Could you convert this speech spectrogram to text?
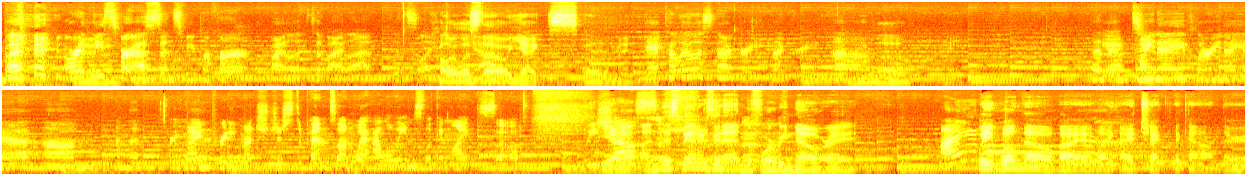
but or at Yeah. least for us, since we prefer violet to violet, it's like Colorless yeah. though, yikes. Oh man. Yeah, colorless, not great, not great. Um, Mila, yeah. and Yeah, then mine- Tina, Florina, yeah. Um, and then freaking Mine pretty much just depends on what Halloween's looking like, so. we Yeah, shall and see. this banner's gonna end before we know, right? I We will know by like I checked the calendar.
